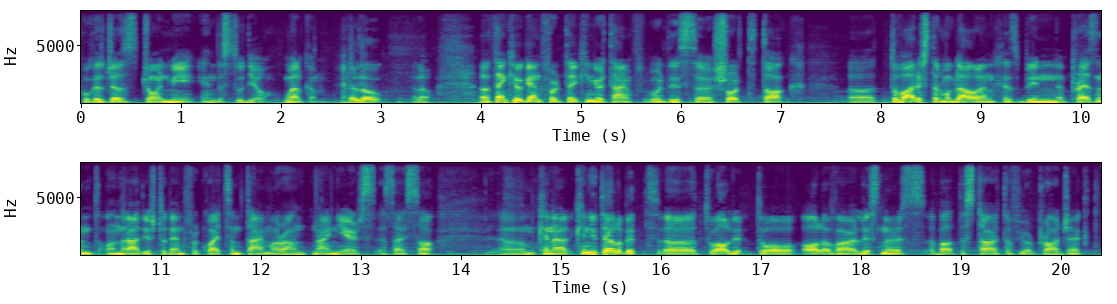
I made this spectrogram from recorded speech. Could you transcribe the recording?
who has just joined me in the studio. Welcome. Martin. Hello. Hello. Uh, thank you again for taking your time for this uh, short talk. Uh, Tovarish Strmoglavlen has been present on Radio Student for quite some time, around nine years, as I saw. Um, can, I, can you tell a bit uh, to, all, to all of our listeners about the start of your project,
